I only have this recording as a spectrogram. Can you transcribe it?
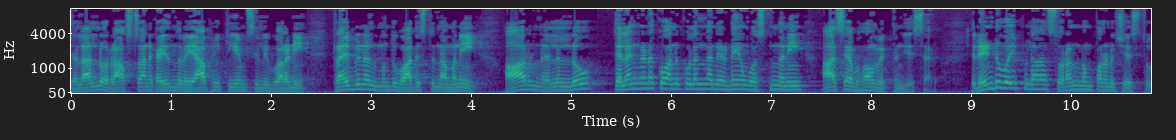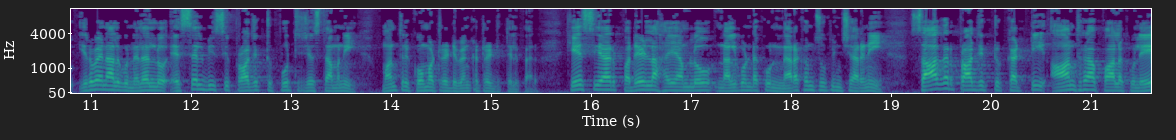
జలాల్లో రాష్ట్రానికి ఐదు వందల యాభై టీఎంసీలు ఇవ్వాలని ట్రైబ్యునల్ ముందు వాదిస్తున్నామని ఆరు నెలల్లో తెలంగాణకు అనుకూలంగా నిర్ణయం వస్తుందని ఆశాభావం వ్యక్తం చేశారు. రెండు వైపులా సొరంగం పనులు చేస్తూ ఇరవై నాలుగు నెలల్లో ఎస్ఎల్బీసీ ప్రాజెక్టు పూర్తి చేస్తామని మంత్రి కోమటిరెడ్డి వెంకటరెడ్డి తెలిపారు. కేసీఆర్ పదేళ్ళ హయాంలో నల్గొండకు నరకం చూపించారని సాగర్ ప్రాజెక్టు కట్టి ఆంధ్ర పాలకులే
